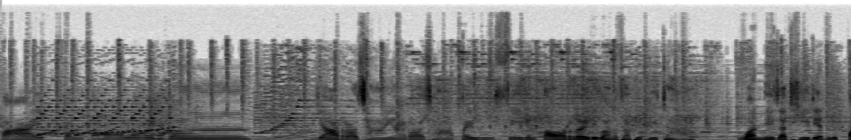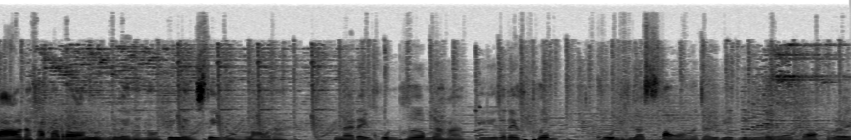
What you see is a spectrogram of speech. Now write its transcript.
ไปกันต่อเลยดีกว่า อย่ารอช้าอย่ารอช้าไปลุ้นฟรีกันต่อเลยดีกว่านะจ๊ะพี่พี่จ๋าวันนี้จะทีเด็ดหรือเปล่านะคะ มารอลุ้นกันเลยนะน้องกินเลนซิ่งของเรานะ และได้คูณเพิ่มนะคะ ทีนี้จะได้เพิ่มคูณทีละสองนะจ๊ะพี่พี่ๆเน้นๆบอกเลย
